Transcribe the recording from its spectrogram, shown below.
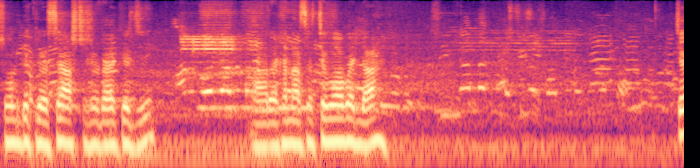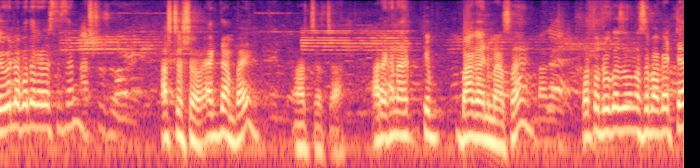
শোল বিক্রি হচ্ছে আটশোশো টাকা কেজি। আর এখানে আছে চেওয়া বাইলা চেওয়ালা কত করে বেচতেছেন আটশোশো একদম ভাই? আচ্ছা আচ্ছা। আর এখানে একটি বাগান মাছ হ্যাঁ? কত টাকা ওজন আছে বাগানটা?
